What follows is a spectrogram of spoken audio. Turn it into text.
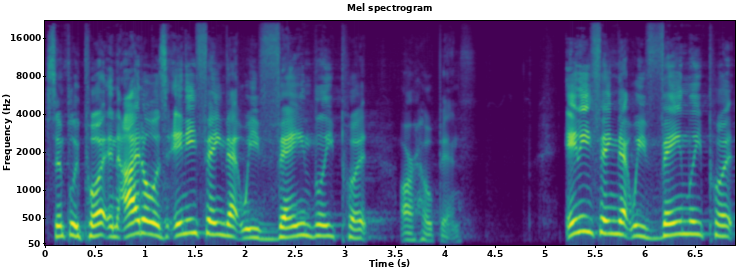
Simply put, an idol is anything that we vainly put our hope in anything that we vainly put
